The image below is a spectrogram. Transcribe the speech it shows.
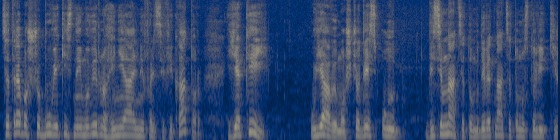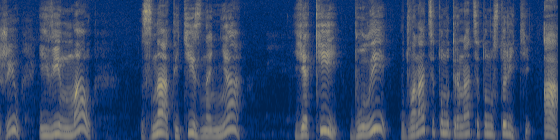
це треба, щоб був якийсь неймовірно геніальний фальсифікатор, який, уявимо, що десь у 18-19 столітті жив, і він мав знати ті знання, які були у 12-13 столітті. А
